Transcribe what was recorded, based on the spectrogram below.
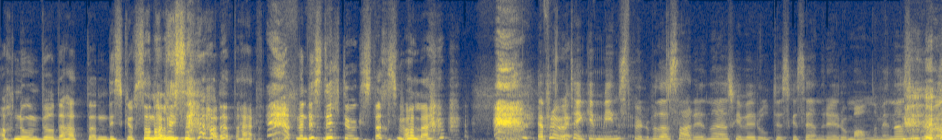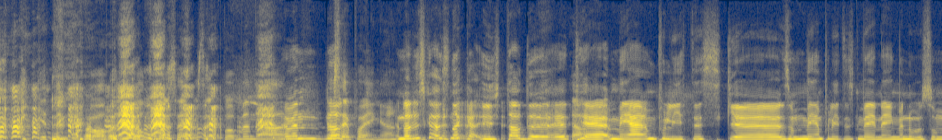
at noen burde hatt en diskursanalyse av dette her. Men du stilte jo også spørsmålet. Jeg prøver å tenke minst mulig på det, særlig når jeg skriver erotiske scener i romanene mine. Så prøver jeg å ikke tenke på at det kan analyseres. Men jeg, Ja, men jeg når- ser poenget. Når du skal snakke utad eh, med, en politisk, eh, liksom, med en politisk mening, med noe som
